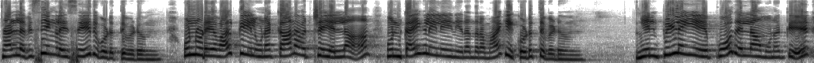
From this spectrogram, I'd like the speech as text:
நல்ல விஷயங்களை செய்து கொடுத்துவிடும் உன்னுடைய வாழ்க்கையில் உனக்கானவற்றை எல்லாம் உன் கைகளிலே நிரந்தரமாக்கி கொடுத்துவிடும் என் பிள்ளையே எப்போதெல்லாம் உனக்கு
